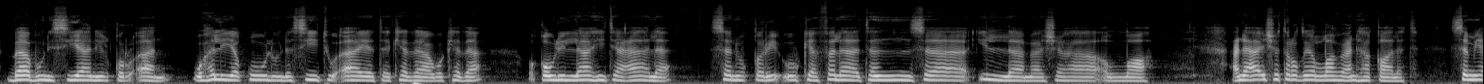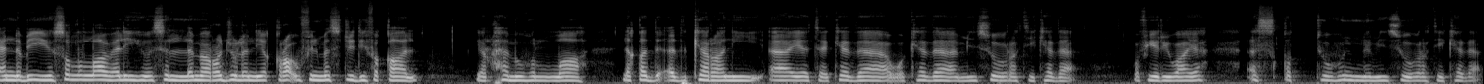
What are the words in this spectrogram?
باب نسيان القرآن وهل يقول نسيت آية كذا وكذا؟ وقول الله تعالى سنقرئك فلا تنسى إلا ما شاء الله. عن عائشة رضي الله عنها قالت سمع النبي صلى الله عليه وسلم رجلا يقرأ في المسجد فقال يرحمه الله لقد أذكرني آية كذا وكذا من سورة كذا وفي رواية أسقطتهن من سورة كذا.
